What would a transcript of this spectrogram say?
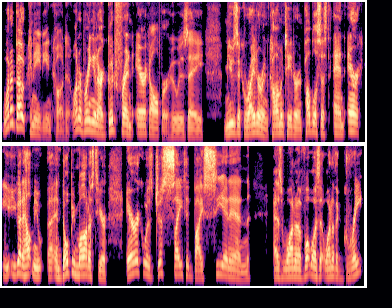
what about Canadian content? I want to bring in our good friend Eric Alper, who is a music writer and commentator and publicist. And Eric, you, you got to help me, uh, and don't be modest here. Eric was just cited by CNN as one of what was it? One of the great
